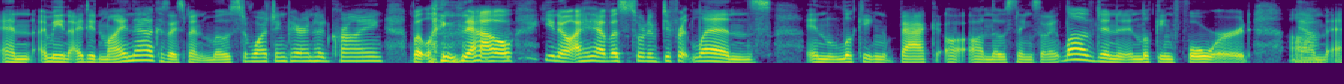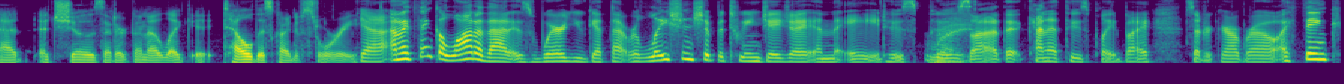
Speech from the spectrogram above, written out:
And I mean, I didn't mind that because I spent most of watching Parenthood crying. But like now, you know, I have a sort of different lens in looking back uh, on those things that I loved and, and looking forward um, at, at shows that are going to like tell this kind of story. Yeah, and I think a lot of that is where you get that relationship between JJ and the aide, who's who's uh, that Kenneth, who's played by Cedric Yarbrough. I think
